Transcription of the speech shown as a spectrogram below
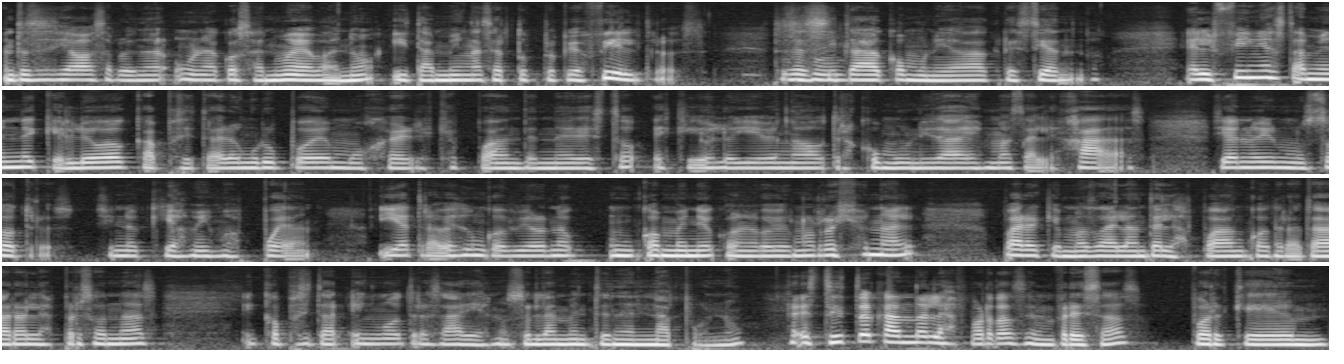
Entonces ya vas a aprender una cosa nueva, ¿no? Y también hacer tus propios filtros. Entonces así cada comunidad va creciendo. El fin es también de que luego capacitar a un grupo de mujeres que puedan tener esto, es que ellos lo lleven a otras comunidades más alejadas. Ya no ir nosotros, sino que ellos mismos puedan. Y a través de un gobierno, un convenio con el gobierno regional, para que más adelante las puedan contratar a las personas y capacitar en otras áreas, no solamente en el NAPO, ¿no? Estoy tocando las puertas de empresas porque mm,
